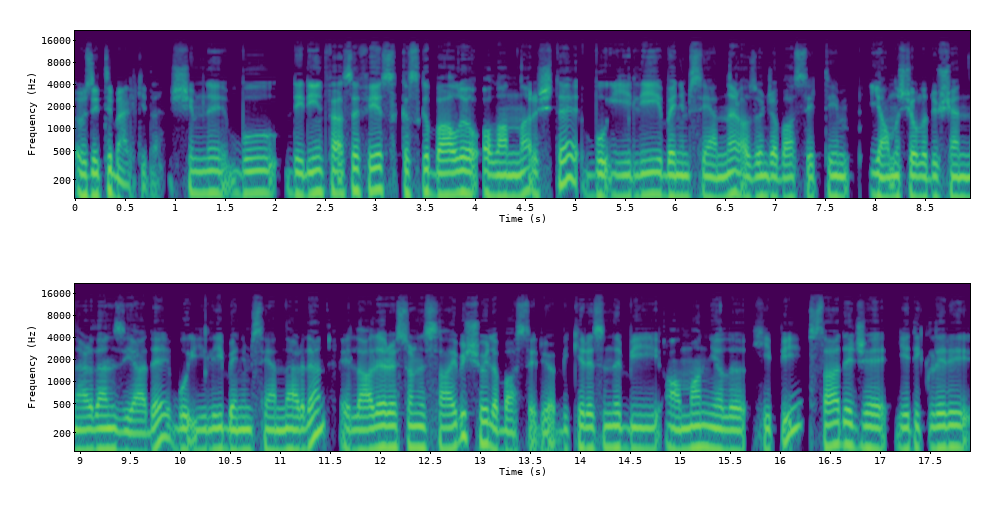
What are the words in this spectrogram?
özeti belki de. Şimdi bu dediğin felsefeye sıkı sıkı bağlı olanlar işte bu iyiliği benimseyenler az önce bahsettiğim yanlış yola düşenlerden ziyade bu iyiliği benimseyenlerden e, Lale Restoranı sahibi şöyle bahsediyor. Bir keresinde bir Almanyalı hippi sadece yedikleri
